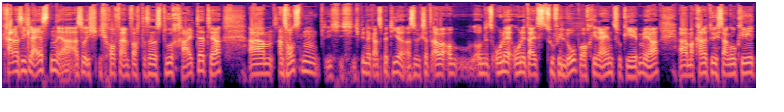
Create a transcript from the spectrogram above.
Kann er sich leisten, ja. Also ich, ich hoffe einfach, dass er das durchhaltet, ja. Ähm, ansonsten, ich, ich, ich bin da ganz bei dir. Also wie gesagt, aber und jetzt ohne, ohne da jetzt zu viel Lob auch hineinzugeben, ja. Äh, man kann natürlich sagen, okay,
